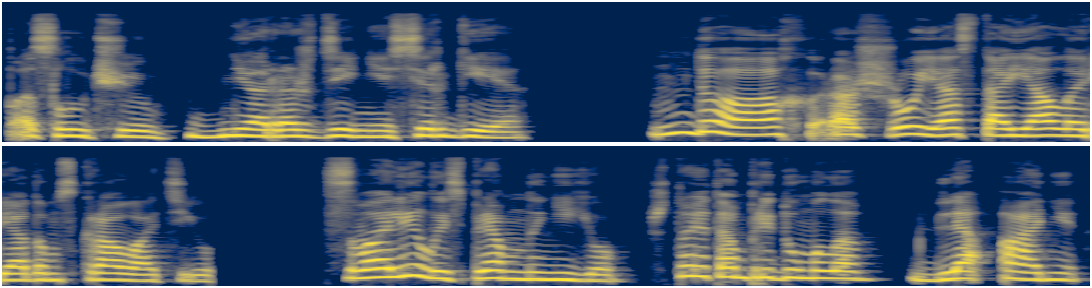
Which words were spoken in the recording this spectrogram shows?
по случаю дня рождения Сергея. Да, хорошо, я стояла рядом с кроватью. Свалилась прямо на нее. Что я там придумала? Для Ани.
